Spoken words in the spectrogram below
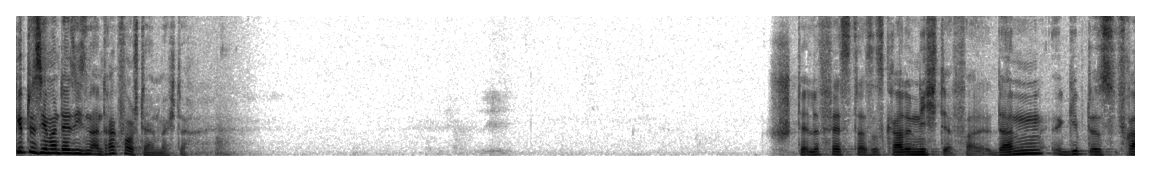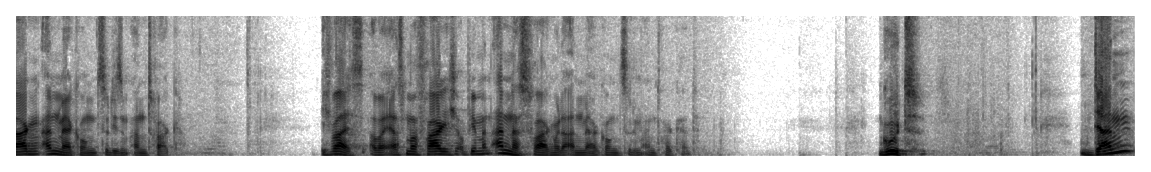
Gibt es jemanden, der diesen Antrag vorstellen möchte? Stelle fest, das ist gerade nicht der Fall. Dann gibt es Fragen, Anmerkungen zu diesem Antrag. Ich weiß, aber erstmal frage ich, ob jemand anders Fragen oder Anmerkungen zu dem Antrag hat. Gut. Dann,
